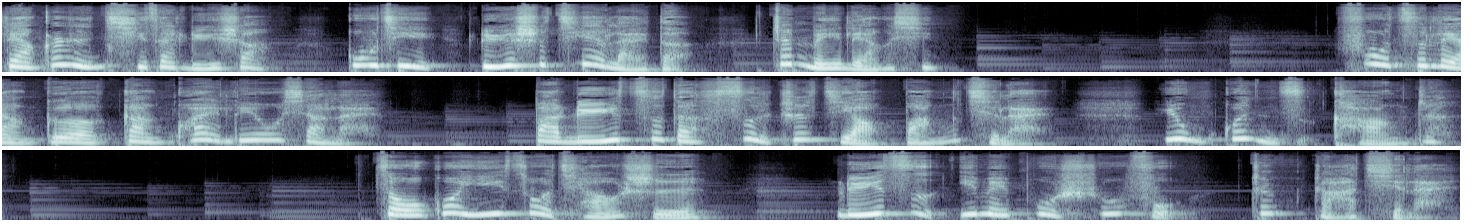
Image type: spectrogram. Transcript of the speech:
两个人骑在驴上，估计驴是借来的，真没良心。”父子两个赶快溜下来，把驴子的四只脚绑起来，用棍子扛着。走过一座桥时，驴子因为不舒服挣扎起来，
